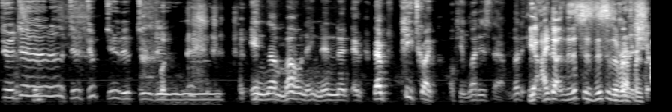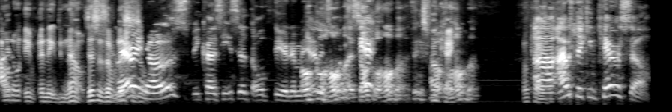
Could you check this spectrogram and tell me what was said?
Do, do, do, do, do, do, do, do. In the morning, and the, that Pete's going. Okay, what is that? What is Yeah, I don't this is this is a Is reference show? I don't even, even know. This is a this Larry is a- knows because he's an old theater man. Oklahoma. what It's. Oklahoma. I think it's from Okay. Oklahoma. okay. Uh, I was thinking carousel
